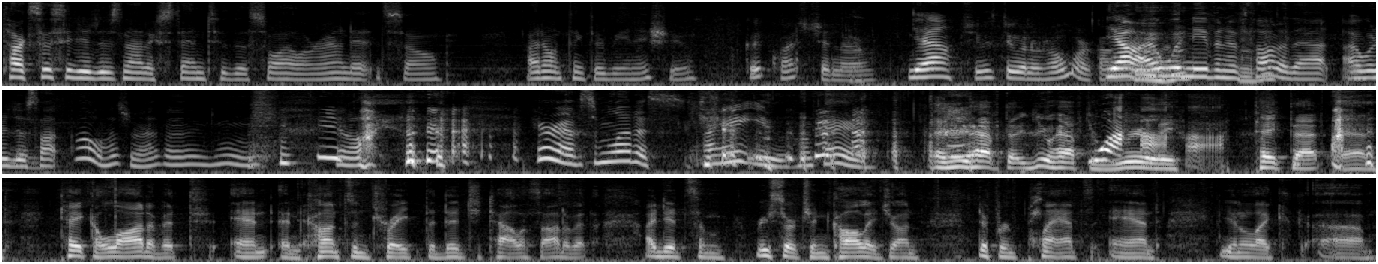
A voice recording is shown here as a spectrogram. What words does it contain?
toxicity does not extend to the soil around it. So, I don't think there'd be an issue. Good question, though. Yeah. She was doing her homework on Yeah, that. I wouldn't even have thought of that. I would have just thought, oh, that's right. hmm," you know, here, have some lettuce. I hate you. Okay. And you have to you have to really take that and take a lot of it and and concentrate the digitalis out of it. I did some research in college on different plants and you know like um,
